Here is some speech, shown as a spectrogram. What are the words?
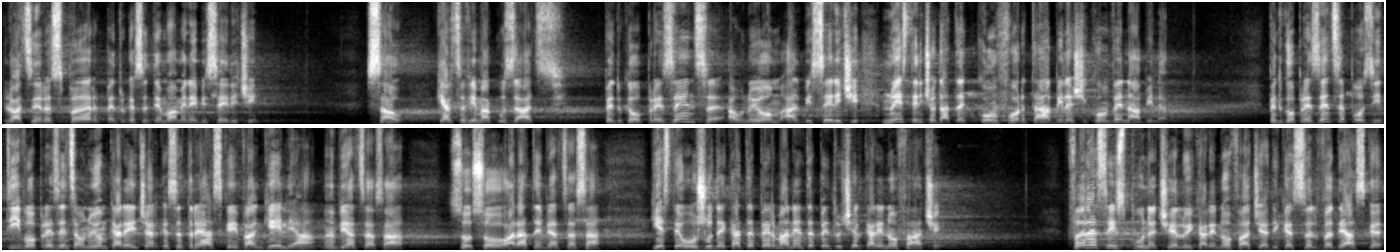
luați în răspăr, pentru că suntem oameni ai bisericii, sau chiar să fim acuzați, pentru că o prezență a unui om al bisericii nu este niciodată confortabilă și convenabilă. Pentru că o prezență pozitivă, o prezență a unui om care încearcă să trăiască Evanghelia în viața sa, să, să o arate în viața sa, este o judecată permanentă pentru cel care nu o face. Fără să-i spună celui care nu o face, adică să-l vădească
